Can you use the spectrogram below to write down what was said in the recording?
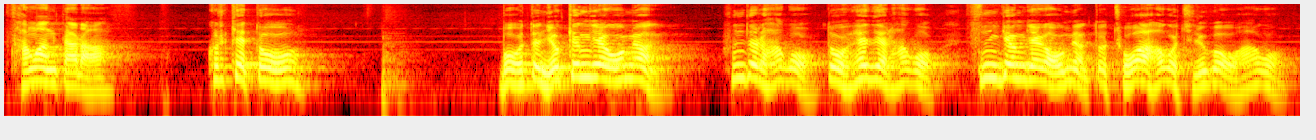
상황 따라, 그렇게 또 뭐 어떤 역경계가 오면 흔들하고 또 해결하고 순경계가 오면 또 좋아하고 즐거워하고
